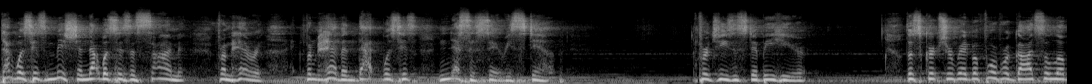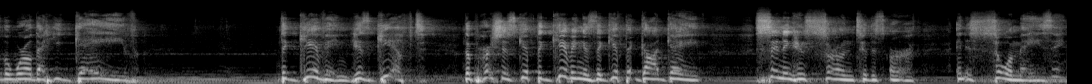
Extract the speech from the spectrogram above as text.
that was his mission, that was his assignment from heaven. From heaven, that was his necessary step for Jesus to be here. The scripture read before, for God so loved the world that he gave the giving, his gift, the precious gift. The giving is the gift that God gave, sending his son to this earth. And it's so amazing.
